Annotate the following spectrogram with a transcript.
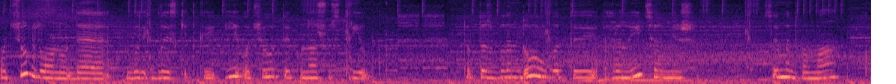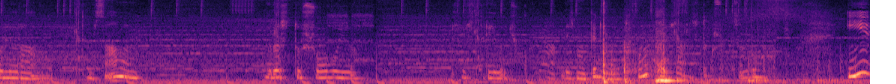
оцю зону, де блискітки, і оцю типу нашу стрілку. Тобто зблендовувати границю між цими двома кольорами. Тим самим розтушовую цю стрілочку. Я візьму підводку, зараз так, щоб це було. І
